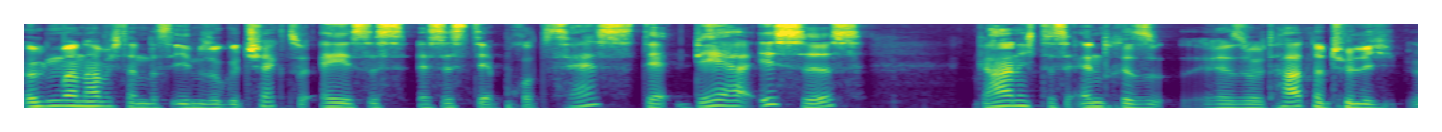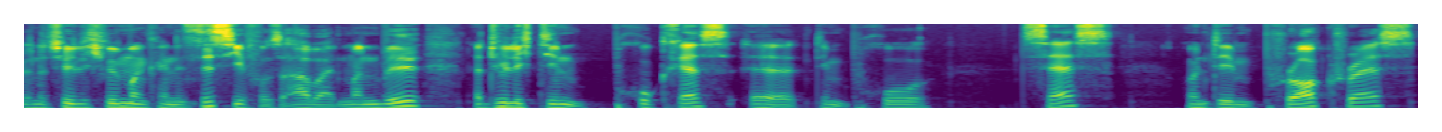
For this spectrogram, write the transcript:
irgendwann habe ich dann das eben so gecheckt, so, ey, es ist, es ist der Prozess, der, der ist es, gar nicht das Endresultat. Natürlich, natürlich will man keine Sisyphus arbeiten. Man will natürlich den Progress, äh, den Prozess und den Progress,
